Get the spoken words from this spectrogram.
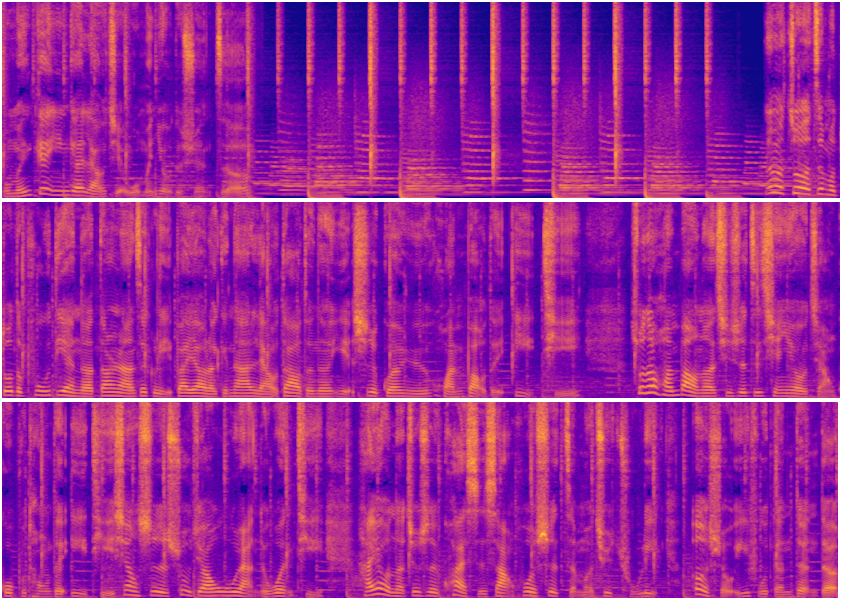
我们更应该了解我们有的选择。那么做了这么多的铺垫呢，当然这个礼拜要来跟大家聊到的呢，也是关于环保的议题。说到环保呢，其实之前也有讲过不同的议题，像是塑胶污染的问题，还有呢就是快时尚或是怎么去处理二手衣服等等的。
